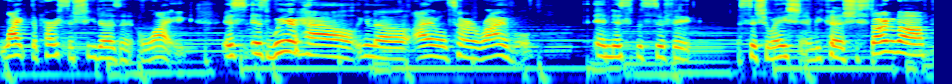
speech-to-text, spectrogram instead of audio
like the person she doesn't like. It's it's weird how, you know, idol turn rival in this specific situation because she started off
